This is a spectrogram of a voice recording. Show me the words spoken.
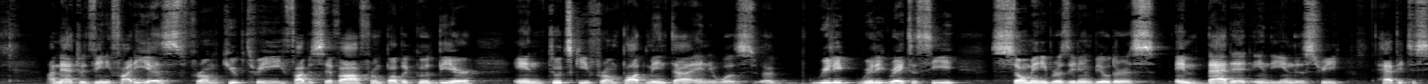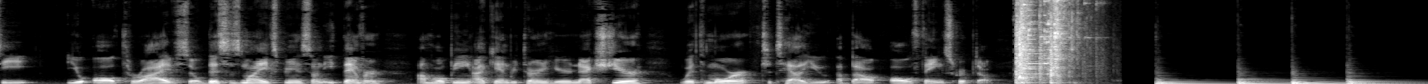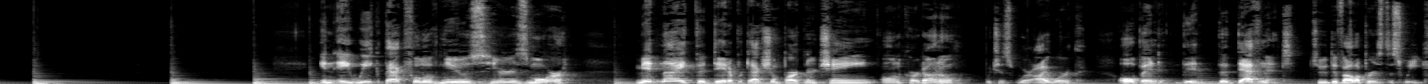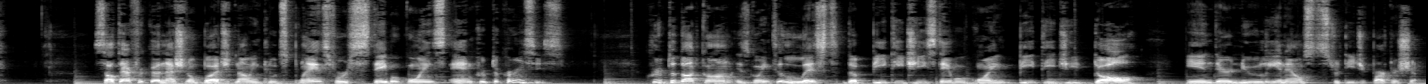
I met with Vini Farias from Cube3, Fabio Seva from Public Good Beer, and Tutski from Podminta, and it was uh, really, really great to see so many Brazilian builders embedded in the industry. Happy to see you all thrive. So this is my experience on ETH Denver. I'm hoping I can return here next year with more to tell you about all things crypto. In a week packed full of news, here is more. Midnight, the data protection partner chain on Cardano, which is where I work, opened the, the DevNet to developers this week. South Africa national budget now includes plans for stablecoins and cryptocurrencies. Crypto.com is going to list the BTG stablecoin BTG Dol in their newly announced strategic partnership.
